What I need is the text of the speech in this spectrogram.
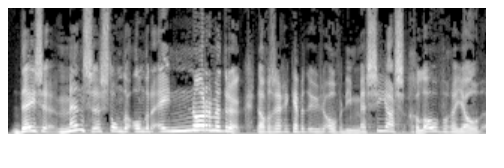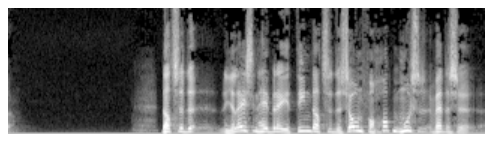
Deze mensen stonden onder enorme druk. Dat wil zeggen, ik heb het u over die Messias gelovige Joden. Dat ze de, je leest in Hebreeën 10 dat ze de zoon van God moesten, werden ze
